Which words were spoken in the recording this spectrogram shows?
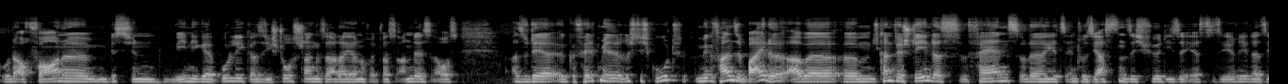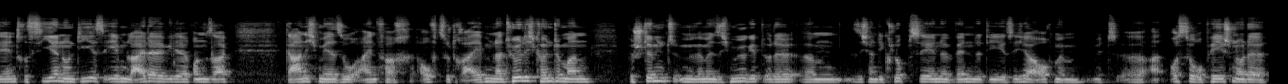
und auch vorne ein bisschen weniger bullig. Also die Stoßstange sah da ja noch etwas anders aus. Also der äh, gefällt mir richtig gut. Mir gefallen sie beide, aber ähm, ich kann verstehen, dass Fans oder jetzt Enthusiasten sich für diese erste Serie da sehr interessieren und die ist eben leider, wie der Ron sagt, gar nicht mehr so einfach aufzutreiben. Natürlich könnte man bestimmt, wenn man sich Mühe gibt oder ähm, sich an die Clubszene wendet, die sicher auch mit, mit äh, osteuropäischen oder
